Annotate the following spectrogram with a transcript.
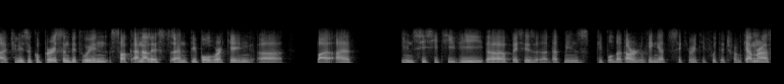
actually is a comparison between SOC analysts and people working uh, by, uh, in CCTV places. Uh, that means people that are looking at security footage from cameras.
